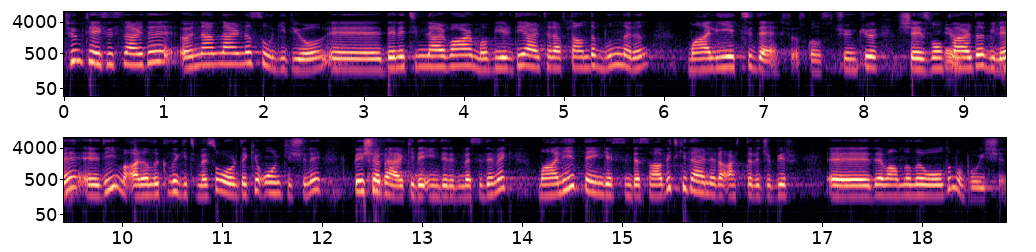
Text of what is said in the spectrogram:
Tüm tesislerde önlemler nasıl gidiyor? E, denetimler var mı? Bir diğer taraftan da bunların maliyeti de söz konusu. Çünkü şezlonglarda bile e, değil mi aralıklı gitmesi oradaki 10 kişinin 5'e belki de indirilmesi demek. Maliyet dengesinde sabit giderleri arttırıcı bir e, devamlılığı oldu mu bu işin?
